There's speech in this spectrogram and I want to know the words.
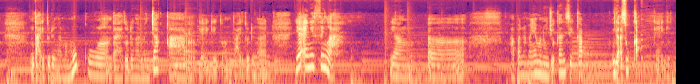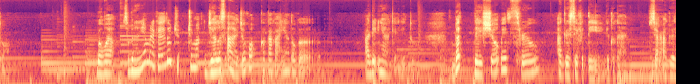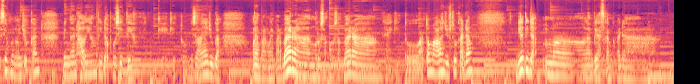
Entah itu dengan memukul, entah itu dengan mencakar, kayak gitu, entah itu dengan ya anything lah yang uh, apa namanya menunjukkan sikap nggak suka kayak gitu. Bahwa sebenarnya mereka itu cuma jealous aja kok ke kakaknya atau ke adiknya kayak gitu. But they show it through aggressivity gitu kan. Secara agresif menunjukkan dengan hal yang tidak positif kayak gitu. Misalnya juga lempar-lempar barang rusak-rusak barang kayak gitu. Atau malah justru kadang dia tidak melampiaskan kepada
